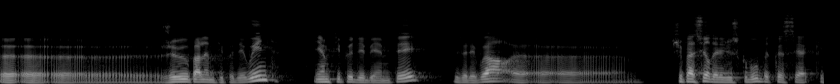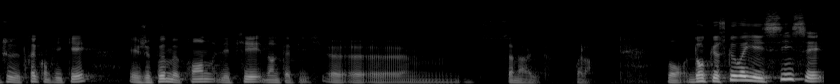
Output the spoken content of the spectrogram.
euh, euh, je vais vous parler un petit peu des WINT et un petit peu des BMP. Vous allez voir, je ne suis pas sûr d'aller jusqu'au bout parce que c'est quelque chose de très compliqué et je peux me prendre les pieds dans le tapis. ça m'arrive. Donc ce que vous voyez ici, c'est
